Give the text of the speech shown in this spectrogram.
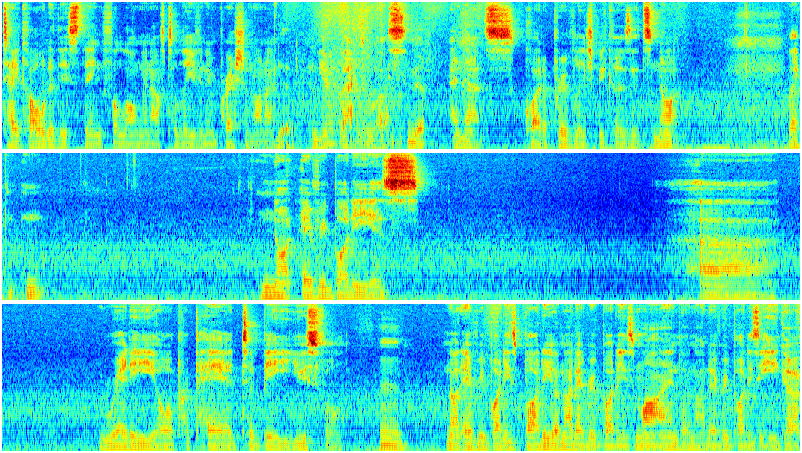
take hold of this thing for long enough to leave an impression on it Yeah. and give it back to us. Yeah. And that's quite a privilege because it's not like n- not everybody is uh, ready or prepared to be useful not everybody's body or not everybody's mind or not everybody's ego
